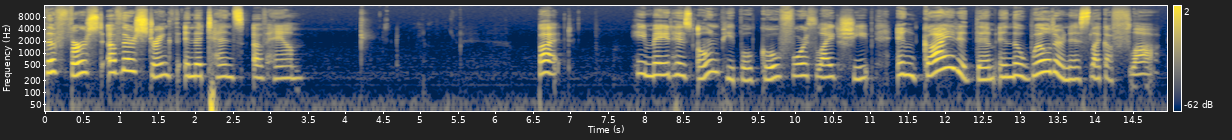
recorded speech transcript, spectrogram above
the first of their strength in the tents of Ham. But he made his own people go forth like sheep, and guided them in the wilderness like a flock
